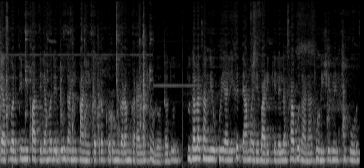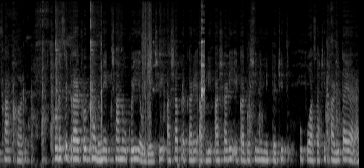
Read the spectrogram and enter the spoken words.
गॅसवरती मी पातेल्यामध्ये दूध आणि पाणी एकत्र करून गरम करायला ठेवलं होतं. दूध दुधाला चांगली उकळी आली की त्यामध्ये बारीक केलेला साबुदाणा थोडीशी वेलची पूड साखर थोडेसे ड्रायफ्रूट घालून एक छान उकळी येऊ द्यायची. अशा प्रकारे आपली आषाढी एकादशी निमित्तची उपवासाची थाळी तयार आहे.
